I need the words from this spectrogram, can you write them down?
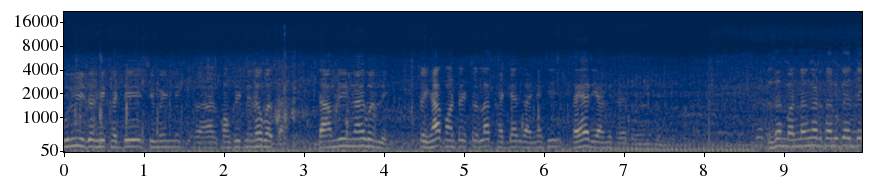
पूर्वी जर हे खड्डे सिमेंटने कॉन्क्रीटने न भरता डांबरीने नाही भरले तर ह्या कॉन्ट्रॅक्टरला खड्ड्यात घालण्याची तयारी आम्ही सगळ्या तरुणांनी केली. तसं मंडणगड तालुक्यात जे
